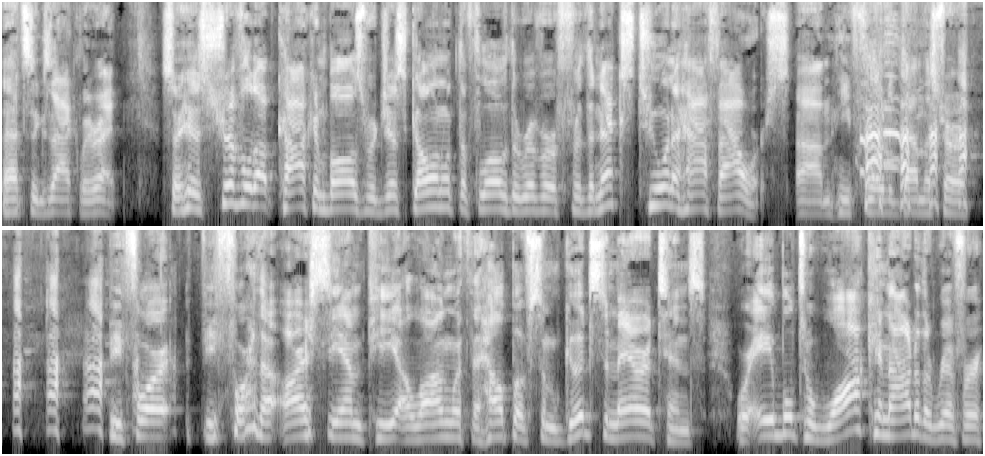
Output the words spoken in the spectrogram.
That's exactly right. So his shriveled up cock and balls were just going with the flow of the river for the next two and a half hours. Um, he floated down the shore before before the RCMP, along with the help of some good Samaritans, were able to walk him out of the river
